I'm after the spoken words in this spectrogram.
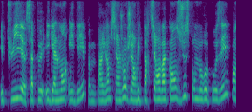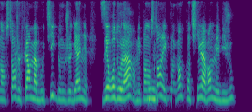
Et puis, euh, ça peut également aider. Comme par exemple, si un jour j'ai envie de partir en vacances juste pour me reposer, pendant ce temps, je ferme ma boutique, donc je gagne 0 dollars. Mais pendant ce mmh. temps, les points de vente continuent à vendre mes bijoux.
